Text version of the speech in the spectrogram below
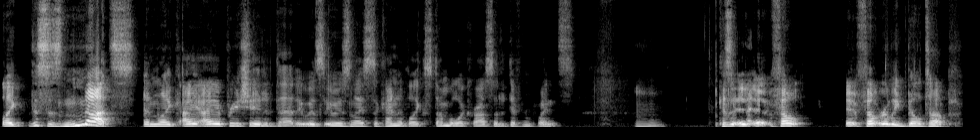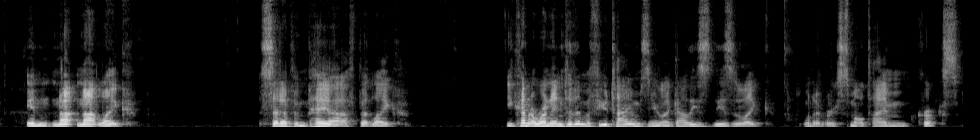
Like, this is nuts. And like, I, I appreciated that. It was it was nice to kind of like stumble across it at different points because mm-hmm. it, it felt it felt really built up in not not like setup and payoff, but like you kind of run into them a few times and you're like, oh, these these are like whatever small time crooks.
